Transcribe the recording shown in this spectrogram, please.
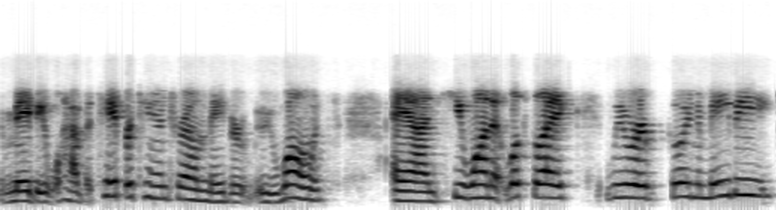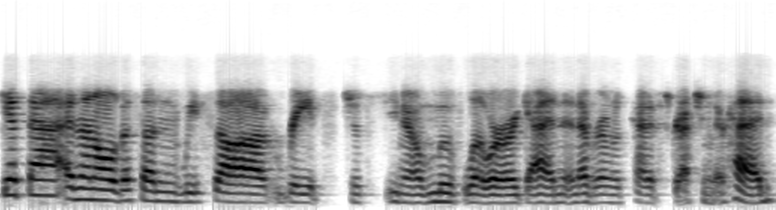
Maybe we'll have a taper tantrum, maybe we won't. And Q1, it looked like we were going to maybe get that. And then all of a sudden, we saw rates just, you know, move lower again, and everyone was kind of scratching their head.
